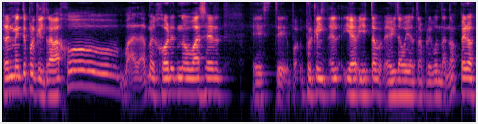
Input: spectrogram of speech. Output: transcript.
realmente, porque el trabajo a lo mejor no va a ser este, porque y ahorita, voy a otra pregunta, ¿no? Pero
